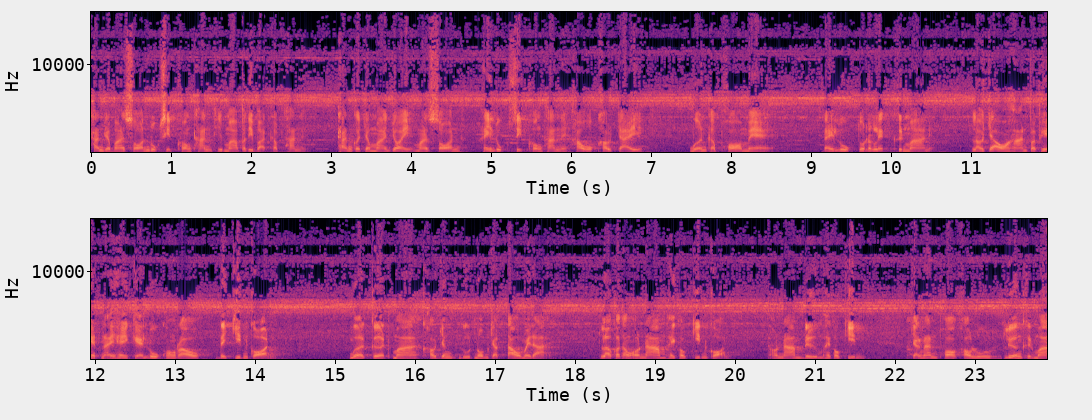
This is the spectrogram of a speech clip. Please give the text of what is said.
ท่านจะมาสอนลูกศิษย์ของท่านที่มาปฏิบัติกับท่าน ท่านก็จะมาย่อยมาสอนให้ลูกศิษย์ของท่านเข้าอกเข้าใจ เหมือนกับพ่อแม่ได้ลูกตัวเล็กๆขึ้นมาเนี่ยเราจะเอาอาหารประเภทไหนให้แก่ลูกของเราได้กินก่อน เมื่อเกิดมาเขายังดูดนมจากเต้าไม่ได้ เราก็ต้องเอาน้ำให้เขากินก่อน เอาน้ำดื่มให้เขากิน จากนั้นพอเขารู้เรื่องขึ้นมา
